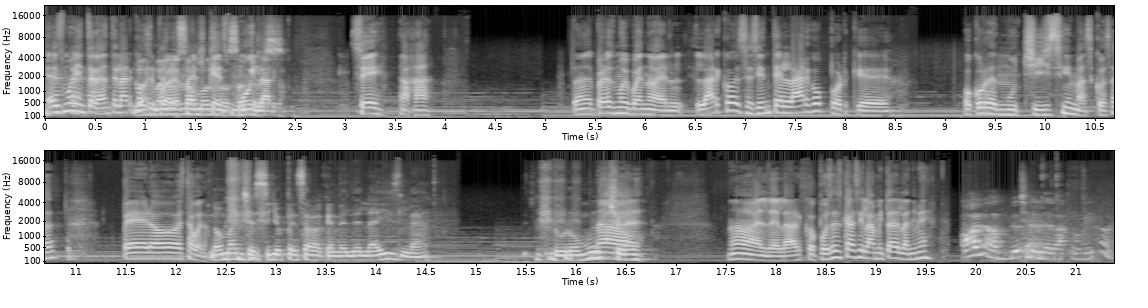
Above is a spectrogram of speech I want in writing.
es muy interesante el arco. Los el problema es que es muy largo. Sí ajá. Pero es muy bueno. El, el arco se siente largo porque ocurren muchísimas cosas pero está bueno. No manches, si yo pensaba que en el de la isla duró mucho. no, no, el del arco. Pues es casi la mitad del anime. Hola, el de las hormigas.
